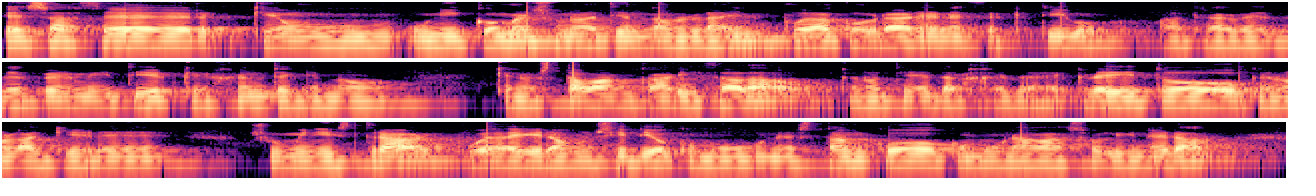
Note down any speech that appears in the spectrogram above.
es hacer que un, e-commerce, una tienda online, pueda cobrar en efectivo, a través de permitir que gente que no, que no está bancarizada o que no tiene tarjeta de crédito o que no la quiere suministrar pueda ir a un sitio como un estanco, como una gasolinera,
